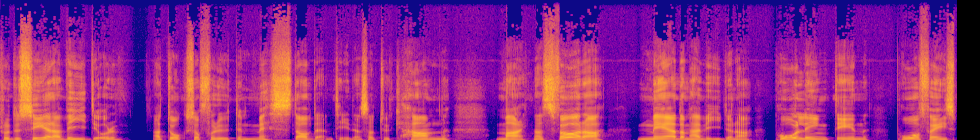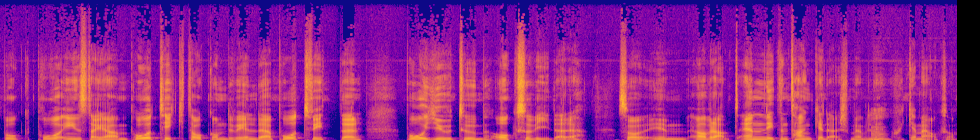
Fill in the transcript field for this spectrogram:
producera videor, att du också får ut det mesta av den tiden så att du kan marknadsföra med de här videorna på LinkedIn, på Facebook, på Instagram, på TikTok om du vill det, på Twitter, på YouTube och så vidare. Så um, överallt. En liten tanke där som jag vill Mm. skicka med också.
